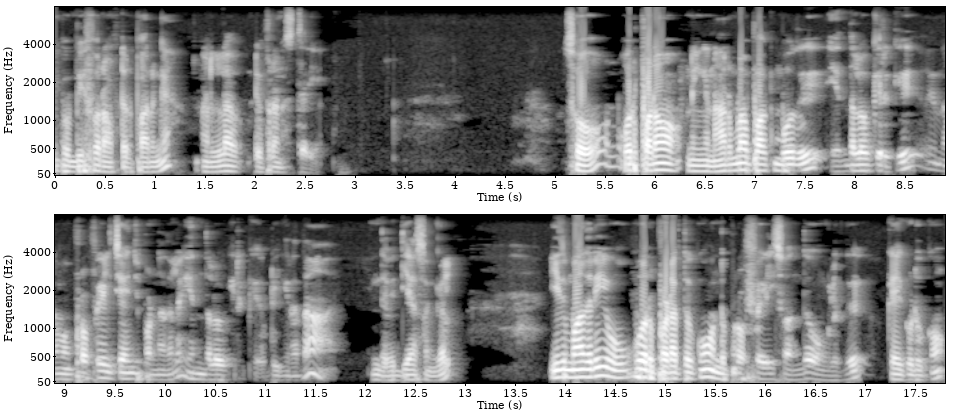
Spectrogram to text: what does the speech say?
இப்போ பிஃபோர் ஆஃப்டர் பாருங்கள் நல்லா டிஃப்ரென்ஸ் தெரியும். ஸோ ஒரு படம் நீங்கள் நார்மலாக பார்க்கும்போது எந்த அளவுக்கு இருக்குது நம்ம ப்ரொஃபைல் சேஞ்ச் பண்ணதில் எந்த அளவுக்கு இருக்குது அப்படிங்கிறது தான் இந்த வித்தியாசங்கள். இது மாதிரி ஒவ்வொரு படத்துக்கும் அந்த ப்ரொஃபைல்ஸ் வந்து உங்களுக்கு கை கொடுக்கும்.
